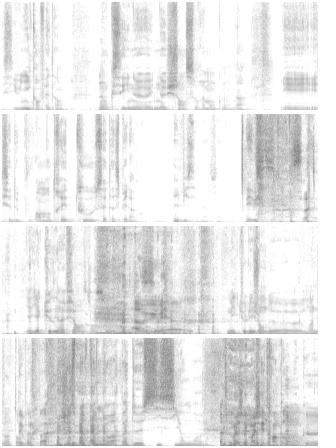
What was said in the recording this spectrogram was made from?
c'est unique en fait. hein. Donc c'est une, une chance vraiment que l'on a, et, et c'est de pouvoir montrer tout cet aspect-là. Et vice-versa. Et. Il n'y a, que des références dans ce Ah oui, oui. euh, mais que les gens de moins de 20 ans ne bon. peuvent pas. J'espère qu'il n'y aura pas de scission. euh. moi, j'ai- moi, j'ai 30 ans, donc euh,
